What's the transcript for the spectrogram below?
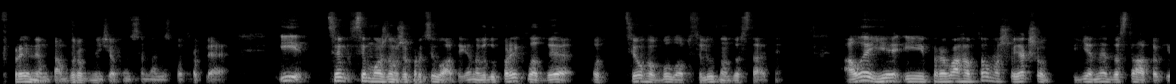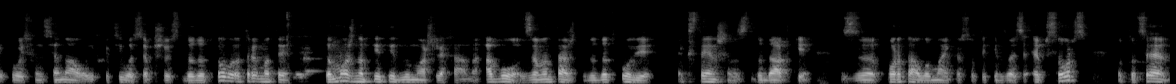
В Premium там виробнича функціональність потрапляє, і цим цим можна вже працювати. Я наведу приклад, де от цього було абсолютно достатньо. Але є і перевага в тому, що якщо є недостаток якогось функціоналу і хотілося б щось додаткове отримати, то можна піти двома шляхами: або завантажити додаткові extensions, додатки з порталу Microsoft, який називається AppSource, тобто це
